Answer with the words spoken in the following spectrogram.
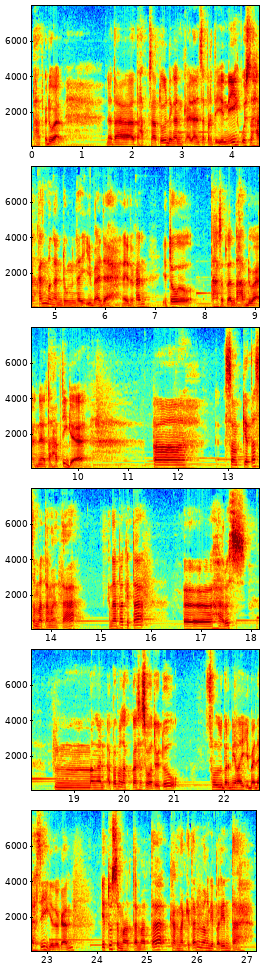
tahap kedua. Nah, tahap ke satu dengan keadaan seperti ini, usahakan mengandung nilai ibadah. Nah, itu kan itu tahap satu dan tahap dua. Nah, tahap tiga, uh, kita semata-mata, kenapa kita uh, harus um, apa, melakukan sesuatu itu selalu bernilai ibadah sih, gitu kan? Itu semata-mata karena kita memang diperintah.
